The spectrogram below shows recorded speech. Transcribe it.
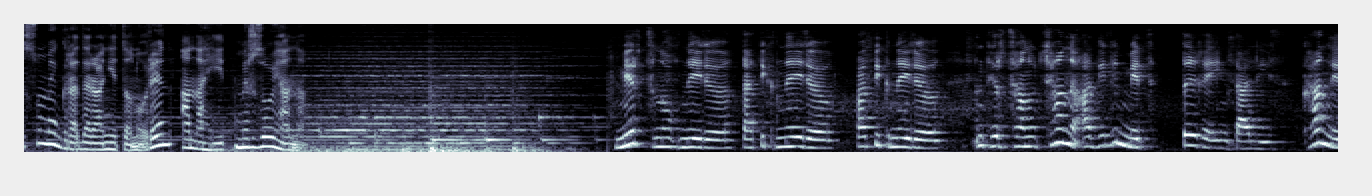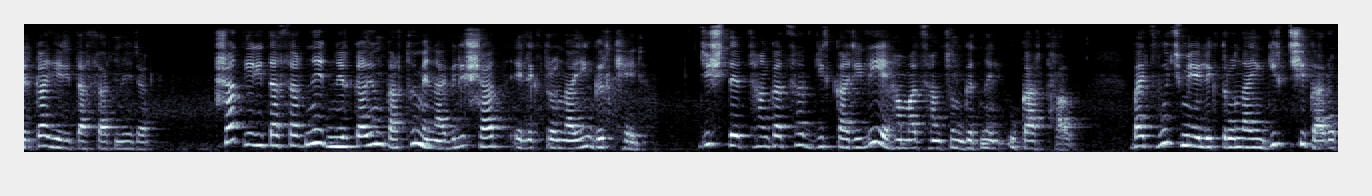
ասում է գրադարանի տնորեն Անահիտ Միրզոյանը մեր ծնողները, տատիկները, պապիկները ընթերցանությանը ավելի մեծ տեղ էին տալիս, քան ներկա երիտասարդները։ Շատ երիտասարդներ ներկայում կարդում են ավելի շատ էլեկտրոնային գրքեր։ Ճիշտ է, ցանկացած գիրք կարելի է համացանցում գտնել ու կարդալ, բայց ոչ մի էլեկտրոնային գիրք չի կարող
